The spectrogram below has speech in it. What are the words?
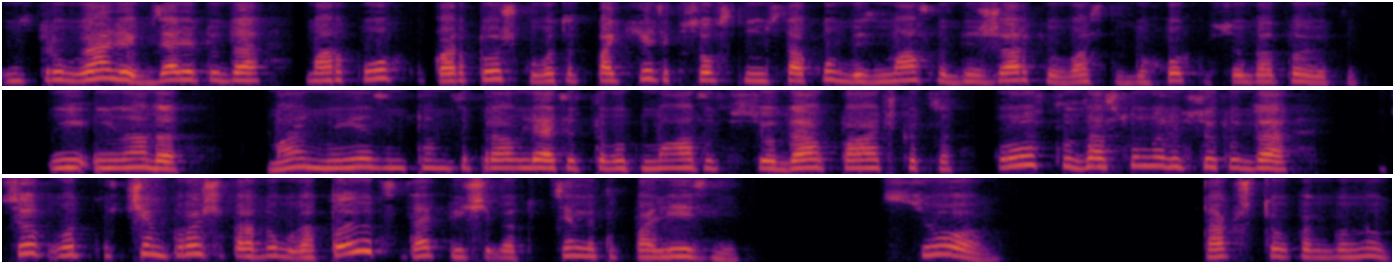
настругали, взяли туда морковку, картошку, в этот пакетик в собственном соку, без масла, без жарки, у вас в духовке все готовится. И не надо майонезом там заправлять, это вот мазать все, да, пачкаться. Просто засунули все туда. Все, вот чем проще продукт готовится, да, пища готовится, тем это полезней. Все. Так что, как бы, ну,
